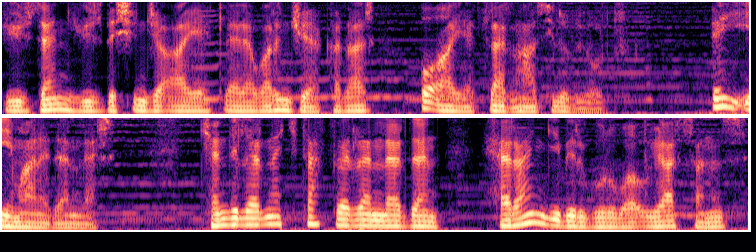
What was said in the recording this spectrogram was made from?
yüzden 105. ayetlere varıncaya kadar o ayetler nasil oluyordu. Ey iman edenler! Kendilerine kitap verilenlerden herhangi bir gruba uyarsanız,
